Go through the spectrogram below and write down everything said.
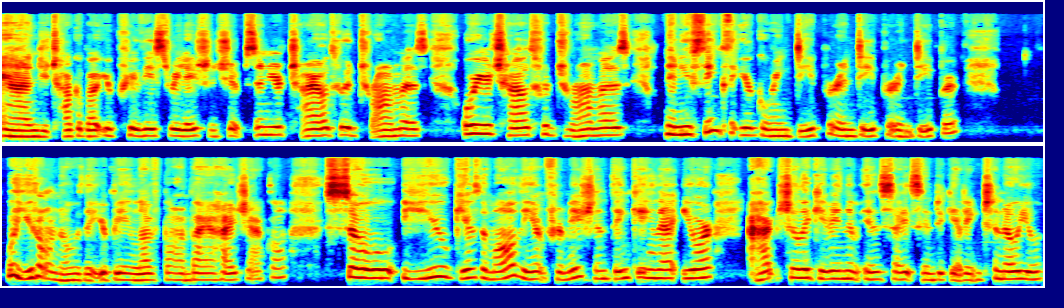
and you talk about your previous relationships and your childhood traumas or your childhood dramas, and you think that you're going deeper and deeper and deeper. Well, you don't know that you're being love bombed by a hijackal. So you give them all the information thinking that you're actually giving them insights into getting to know you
